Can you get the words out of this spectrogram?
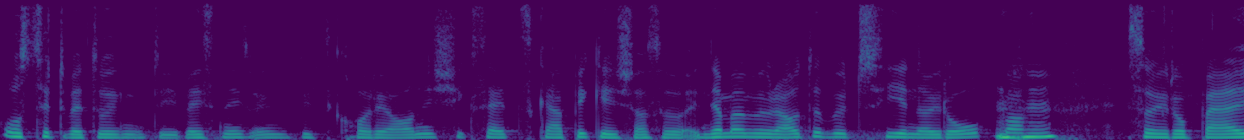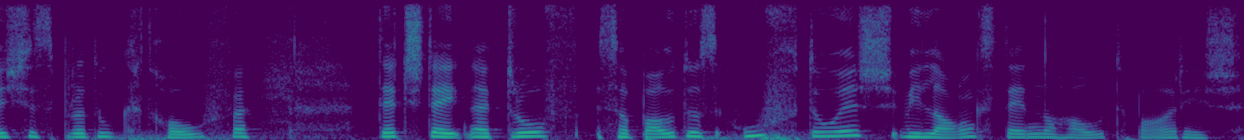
Ausser wenn du irgendwie, ich weiß nicht, irgendwie die koreanische Gesetzgebung ist. Also nehmen wir an, du würdest hier in Europa mhm. ein europäisches Produkt kaufen Dort steht nicht drauf, sobald du es auftust, wie lange es dann noch haltbar ist.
